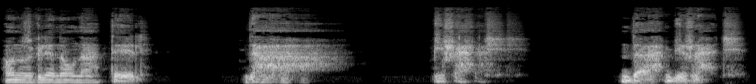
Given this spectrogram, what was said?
он взглянул на отель. Да, бежать. Да, бежать.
